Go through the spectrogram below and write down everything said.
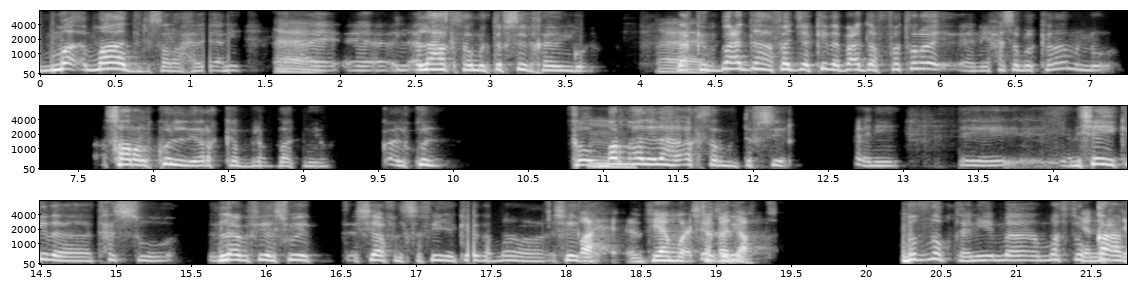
ما ما أدري صراحة يعني إيه. آه، آه، لها أكثر من تفسير خلينا نقول. آه، لكن بعدها فجأة كذا بعدها بفترة يعني حسب الكلام إنه صار الكل يركب لمبات نيون الكل. فبرضه هذه لها أكثر من تفسير. يعني يعني شيء كذا تحسه اللعبة فيها شوية أشياء فلسفية كذا ما شيء صح فيها معتقدات. بالضبط يعني ما ما من تعتقد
